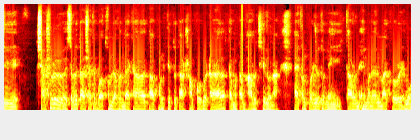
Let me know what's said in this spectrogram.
যে শাশুড়ি রয়েছিল, তার সাথে প্রথম যখন দেখা হয়, তখন কিন্তু তার সম্পর্কটা তেমনটা ভালো ছিল না। এখন পর্যন্ত নেই, কারণ এমানুয়েল মাইক্রোর এবং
